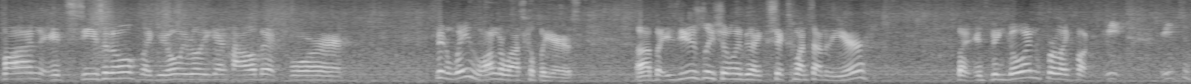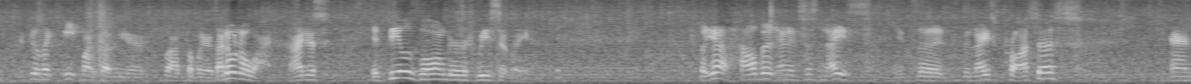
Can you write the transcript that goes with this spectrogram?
fun. It's seasonal. Like we only really get halibut for. It's been way longer the last couple years. Uh, but it usually should only be like six months out of the year. But it's been going for like about eight, eight to, it feels like eight months out of the year, last couple years. I don't know why. I just, it feels longer recently. But yeah, halibut, and it's just nice. A, the nice process, and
